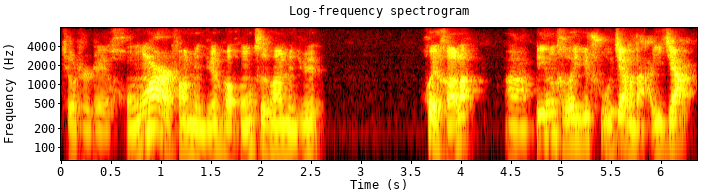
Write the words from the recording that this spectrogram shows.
就是这红二方面军和红四方面军会合了啊，兵合一处，将打一家。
